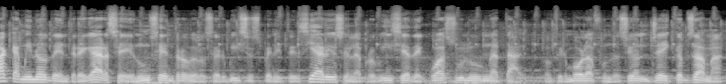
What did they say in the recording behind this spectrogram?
Va camino de entregarse en un centro de los servicios penitenciarios en la provincia de KwaZulu-Natal, confirmó la Fundación Jacob Zama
